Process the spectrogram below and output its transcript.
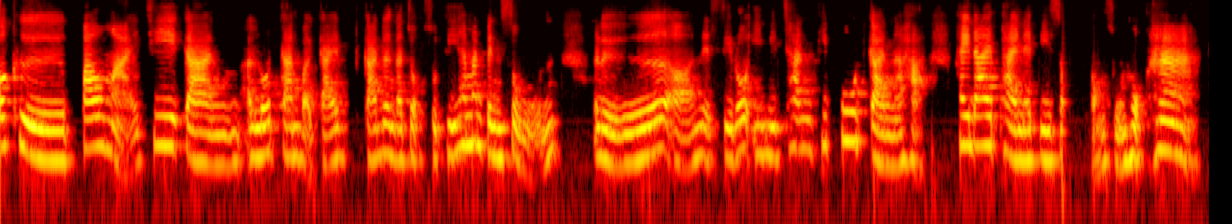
ก็คือเป้าหมายที่การลดการปล่อยก๊าซก๊าซเรือนกระจกสุทธิให้มันเป็นศูนย์หรือ net zero emission ที่พูดกันนะคะ ให้ได้ภายในปี 2065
